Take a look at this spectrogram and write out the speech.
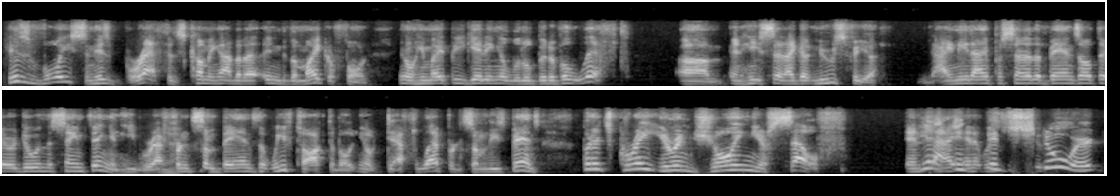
his voice and his breath is coming out of that into the microphone. You know, he might be getting a little bit of a lift. Um, and he said, I got news for you. 99% of the bands out there are doing the same thing. And he referenced some bands that we've talked about, you know, Def Leppard, some of these bands. But it's great. You're enjoying yourself. And, yeah, and, I- and, and it was and Stewart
